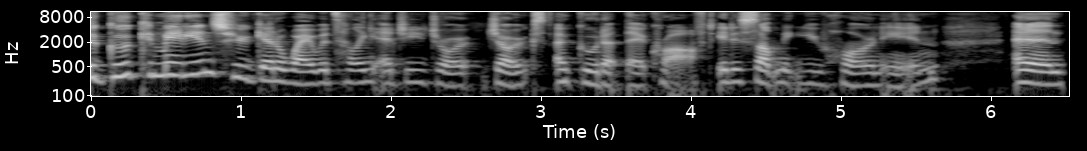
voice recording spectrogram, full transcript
the good comedians who get away with telling edgy jo- jokes are good at their craft. It is something you hone in, and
